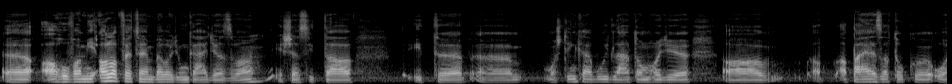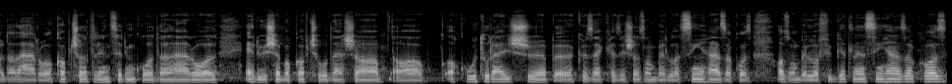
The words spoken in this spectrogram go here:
eh, ahova mi alapvetően be vagyunk ágyazva, és ez itt a itt uh, most inkább úgy látom, hogy a a pályázatok oldaláról, a kapcsolatrendszerünk oldaláról erősebb a kapcsolódás a, a, a kulturális közeghez, és azon belül a színházakhoz, azon belül a független színházakhoz.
